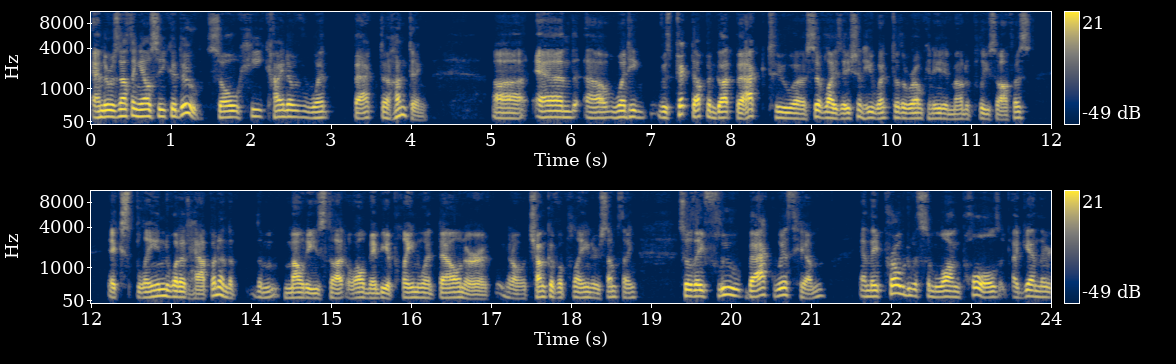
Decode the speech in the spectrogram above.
And there was nothing else he could do, so he kind of went back to hunting. Uh, and uh, when he was picked up and got back to uh, civilization, he went to the Royal Canadian Mounted Police Office, explained what had happened, and the, the Mounties thought, well, maybe a plane went down or you know a chunk of a plane or something. So they flew back with him and they probed with some long poles. Again, they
